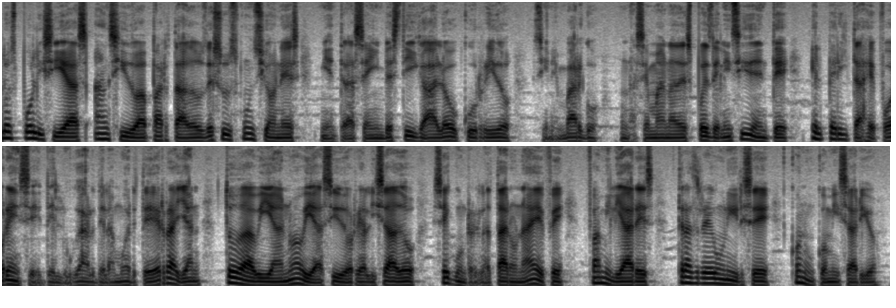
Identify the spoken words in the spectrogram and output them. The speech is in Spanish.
los policías han sido apartados de sus funciones mientras se investiga lo ocurrido. Sin embargo, una semana después del incidente, el peritaje forense del lugar de la muerte de Ryan todavía no había sido realizado, según relataron a F familiares tras reunirse con un comisario.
